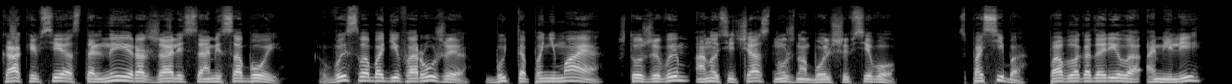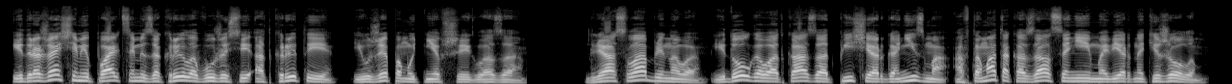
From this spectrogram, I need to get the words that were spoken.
как и все остальные разжались сами собой, высвободив оружие, будто понимая, что живым оно сейчас нужно больше всего. «Спасибо», — поблагодарила Амели и дрожащими пальцами закрыла в ужасе открытые и уже помутневшие глаза. Для ослабленного и долгого отказа от пищи организма автомат оказался неимоверно тяжелым.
